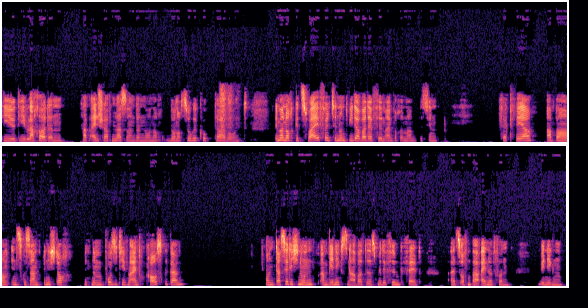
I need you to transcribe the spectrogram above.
die die Lacher dann hab einschlafen lassen und dann nur noch nur noch zugeguckt habe und immer noch gezweifelt hin und wieder war der Film einfach immer ein bisschen verquer, aber insgesamt bin ich doch mit einem positiven Eindruck rausgegangen. Und das hätte ich nun am wenigsten erwartet, dass mir der Film gefällt, als offenbar eine von wenigen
